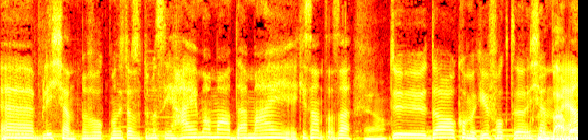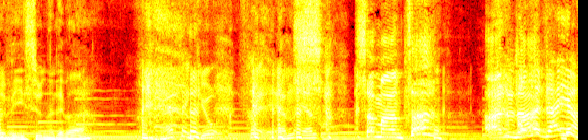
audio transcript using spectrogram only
eh, bli kjent med folk på nytt. Altså, du må si 'hei, mamma, det er meg'. Ikke sant? Altså, Ja. du, da kommer ikke folk til å Det kjenne er deg bare å igjen. vise underlivet, det. Jeg tenker jo for en, en, Samantha! Er det Å, det er deg, ja!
